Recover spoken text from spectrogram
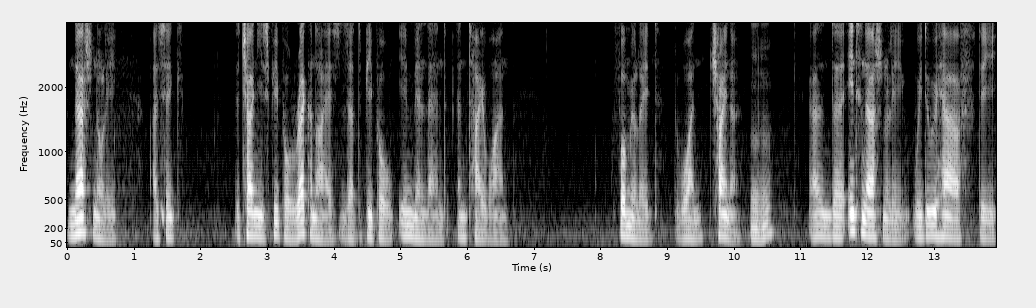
nationally, I think the Chinese people recognize that the people in mainland and Taiwan formulate one China. Mm-hmm. And uh, internationally, we do have the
